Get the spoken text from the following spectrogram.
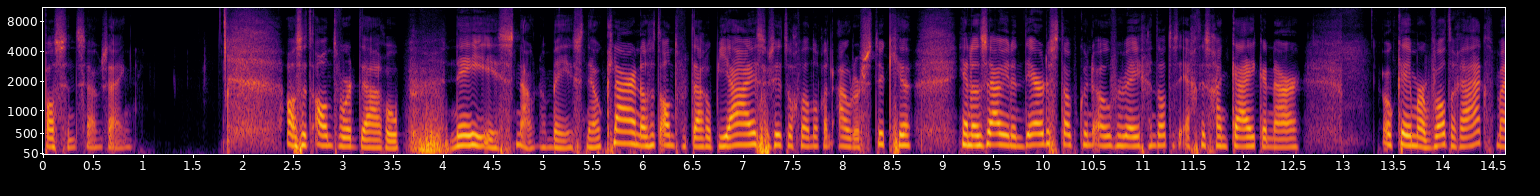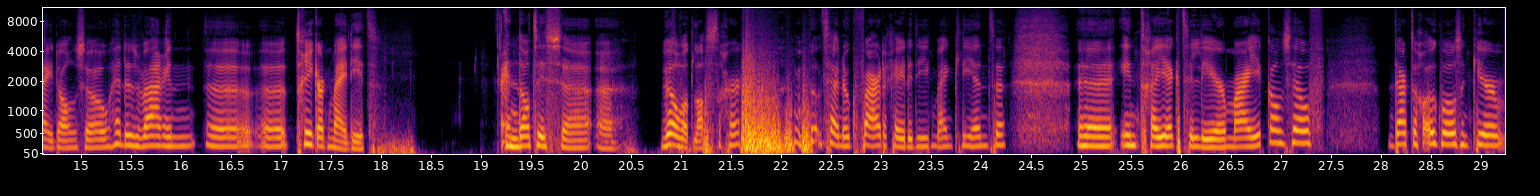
passend zou zijn? Als het antwoord daarop nee is, nou dan ben je snel klaar. En als het antwoord daarop ja is, er zit toch wel nog een ouder stukje. Ja, dan zou je een derde stap kunnen overwegen. En dat is echt eens gaan kijken naar. Oké, maar wat raakt mij dan zo? Dus waarin uh, uh, triggert mij dit? En dat is uh, wel wat lastiger. dat zijn ook vaardigheden die ik mijn cliënten uh, in trajecten leer. Maar je kan zelf daar toch ook wel eens een keer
